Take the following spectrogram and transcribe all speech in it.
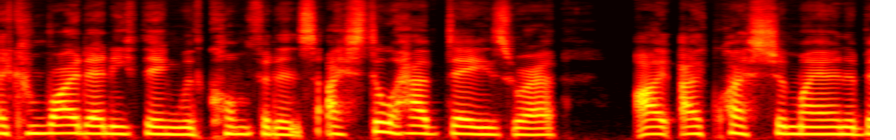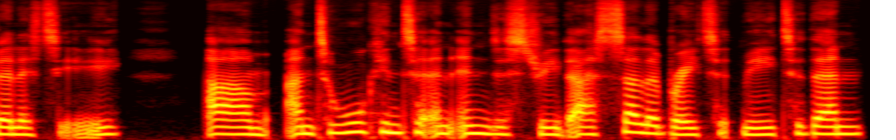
I can ride anything with confidence. I still have days where I, I question my own ability. Um, and to walk into an industry that has celebrated me to then,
